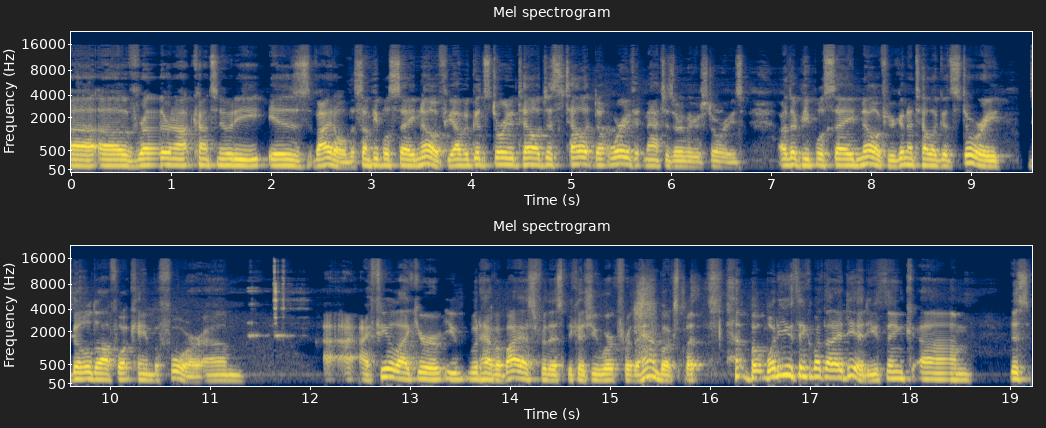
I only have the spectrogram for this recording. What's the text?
uh, of whether or not continuity is vital. That some people say no. If you have a good story to tell, just tell it. Don't worry if it matches earlier stories. Other people say no. If you're going to tell a good story, build off what came before. Um, I, I, feel like you're you would have a bias for this because you work for the handbooks. But but what do you think about that idea? Do you think um, this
